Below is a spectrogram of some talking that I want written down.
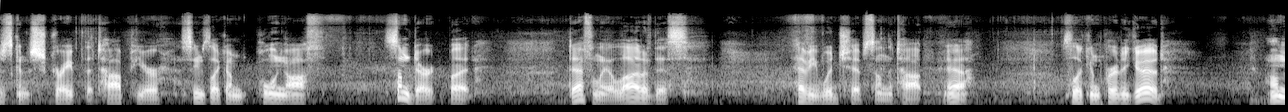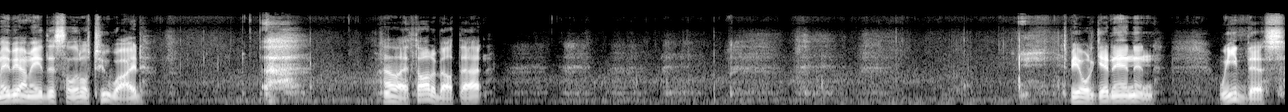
I'm just gonna scrape the top here. Seems like I'm pulling off some dirt, but definitely a lot of this heavy wood chips on the top. Yeah, it's looking pretty good. Well, maybe I made this a little too wide. That I thought about that, to be able to get in and weed this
